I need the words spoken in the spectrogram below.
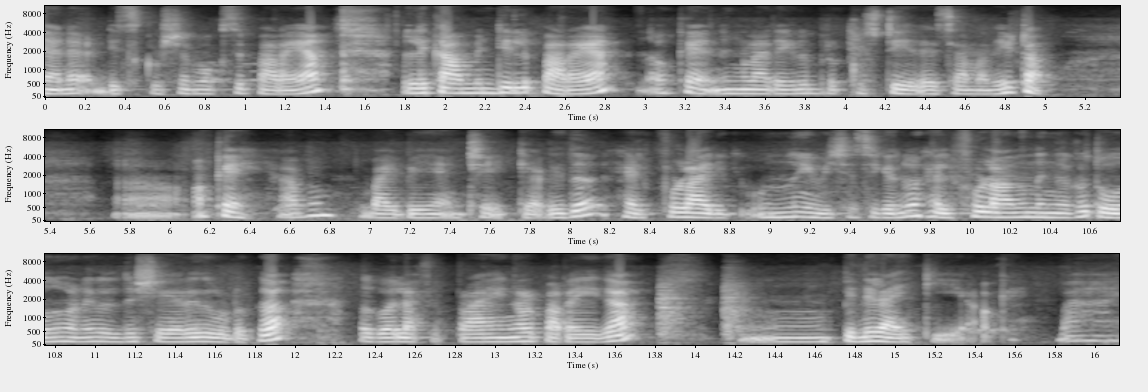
ഞാൻ ഡിസ്ക്രിപ്ഷൻ ബോക്സിൽ പറയാം. അല്ലെങ്കിൽ കമന്റിൽ പറയാം. ഓക്കെ നിങ്ങൾ ആരെങ്കിലും റിക്വസ്റ്റ് ചെയ്തേച്ചാൽ മതി കേട്ടോ. ഓക്കെ അപ്പം ബൈ ബൈ ഞാൻ ചെയ്യിക്കാം ഇത് ഹെൽപ്ഫുൾ ആയിരിക്കും. ഒന്ന് ഞാൻ വിശ്വസിക്കുന്നു. ഹെൽപ്ഫുൾ ആണെന്ന് നിങ്ങൾക്ക് തോന്നുവാണെങ്കിൽ ഇത് ഷെയർ ചെയ്ത് കൊടുക്കുക. അതുപോലെ അഭിപ്രായങ്ങൾ പറയുക. പിന്നെ ലൈക്ക് ചെയ്യുക. ഓക്കെ ബൈ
